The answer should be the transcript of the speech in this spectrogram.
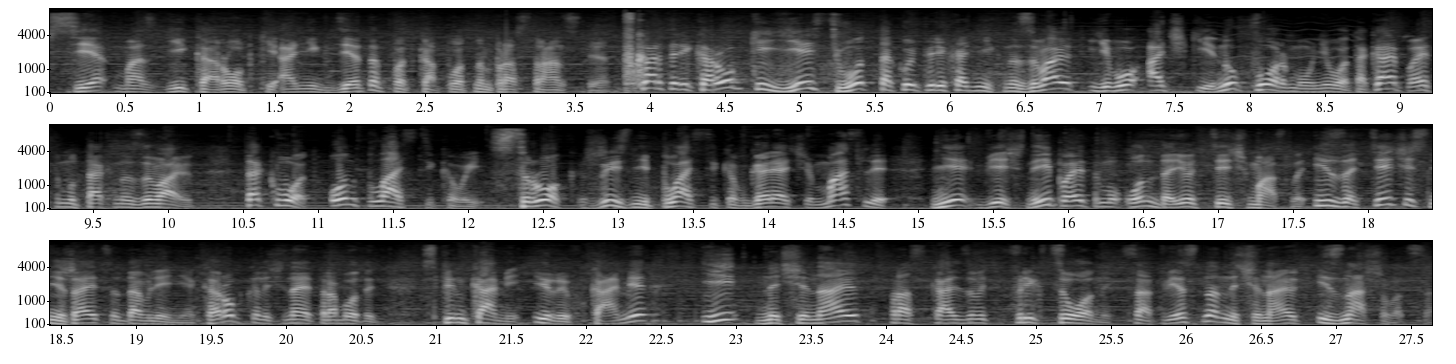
все мозги коробки, они где-то в подкапотном пространстве. В картере коробки есть вот такой переходник, называют его очки. Ну, форма у него такая, поэтому так называют. Так вот, он пластиковый. Срок жизни пластика в горячем масле не вечный, и поэтому он дает течь масло. Из-за течи снижается давление. Коробка начинает работать с пинками и рывками, и начинают проскальзывать фрикционы. Соответственно, начинают изнашиваться.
